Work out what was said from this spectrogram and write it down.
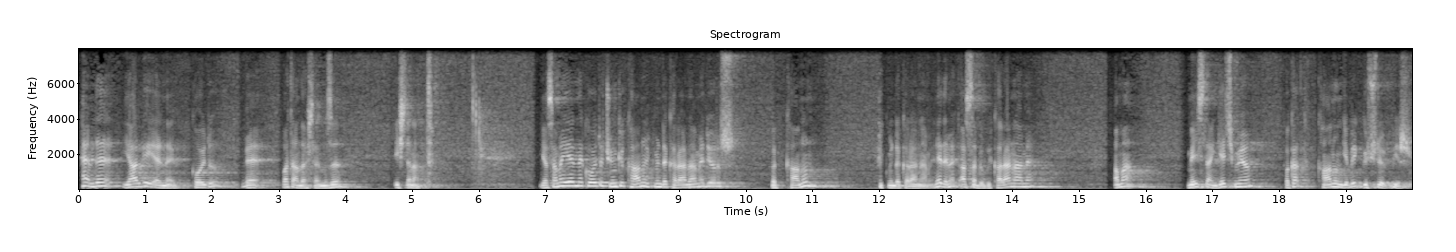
hem de yargı yerine koydu ve vatandaşlarımızı işten attı. Yasama yerine koydu çünkü kanun hükmünde kararname diyoruz. Ve kanun hükmünde kararname. Ne demek? Aslında bu bir kararname ama meclisten geçmiyor fakat kanun gibi güçlü bir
